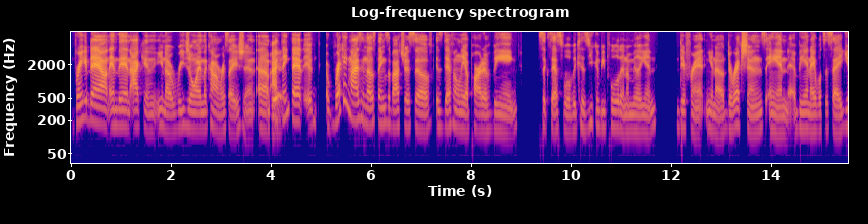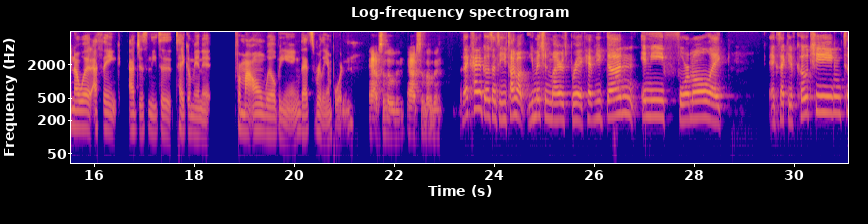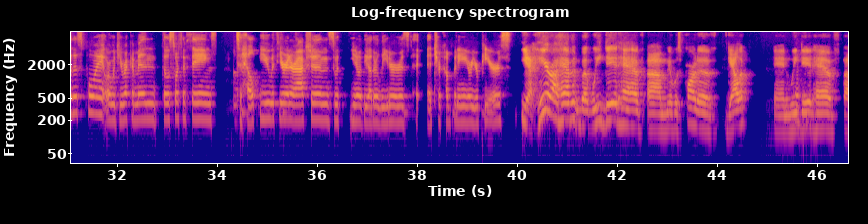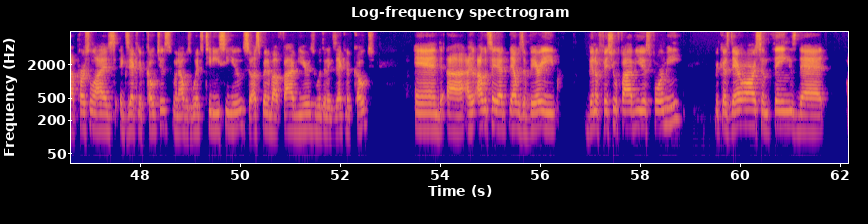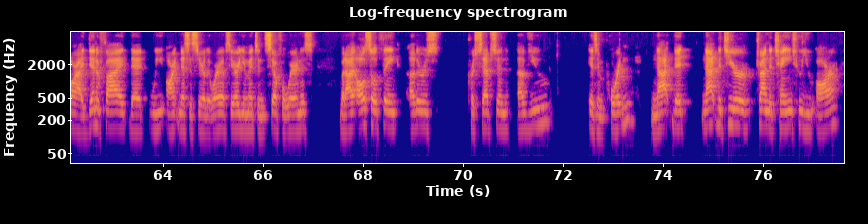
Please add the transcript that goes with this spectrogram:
bring it down, and then I can, you know, rejoin the conversation. Um, yeah. I think that it, uh, recognizing those things about yourself is definitely a part of being successful because you can be pulled in a million different, you know, directions and uh, being able to say, you know what, I think I just need to take a minute for my own well being. That's really important. Absolutely. Absolutely. That kind of goes into you talk about, you mentioned Myers Briggs. Have you done any formal, like, executive coaching to this point, or would you recommend those sorts of things? to help you with your interactions with you know the other leaders at your company or your peers yeah, here I haven't, but we did have. Um, it was part of Gallup, and we mm-hmm. did have uh, personalized executive coaches when I was with TDCU. So I spent about five years with an executive coach, and uh, I, I would say that that was a very beneficial five years for me because there are some things that are identified that we aren't necessarily aware of. Sierra, you mentioned self awareness, but I also think others perception of you is important. Not that not that you're trying to change who you are,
